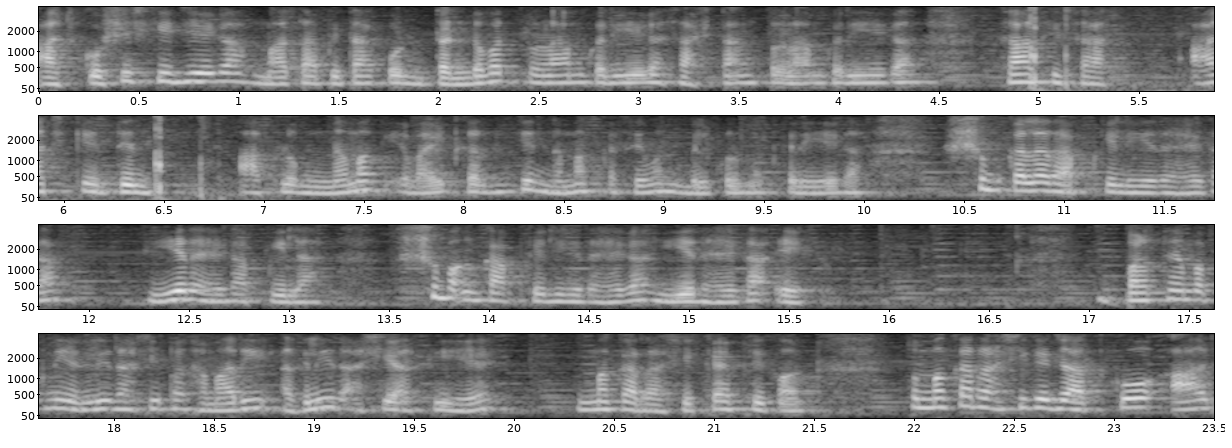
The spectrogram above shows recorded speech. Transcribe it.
आज कोशिश कीजिएगा माता पिता को दंडवत प्रणाम करिएगा, साष्टांग प्रणाम करिएगा। साथ ही साथ आज के दिन आप लोग नमक अवॉइड कर दीजिए, नमक का सेवन बिल्कुल मत करिएगा। शुभ कलर आपके लिए रहेगा, ये रहेगा पीला। शुभ अंक आपके लिए रहेगा, ये रहेगा एक। बढ़ते हम अपनी अगली राशि पर। हमारी अगली राशि आती है मकर राशि कैप्रिकॉन तो मकर राशि के जात को आज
